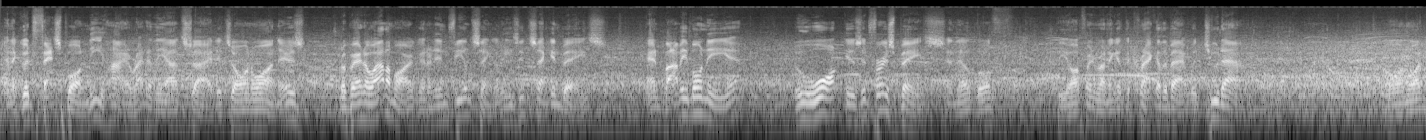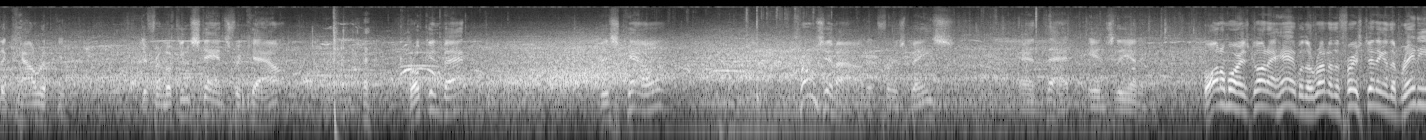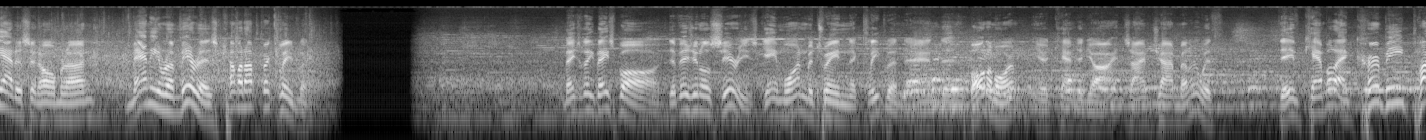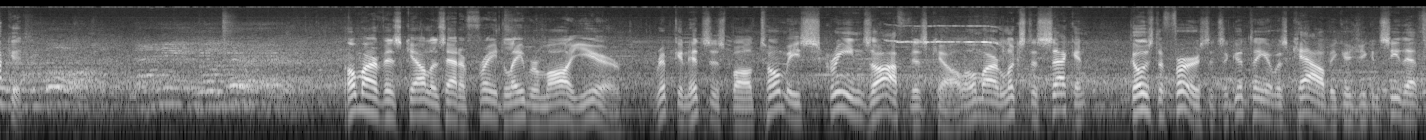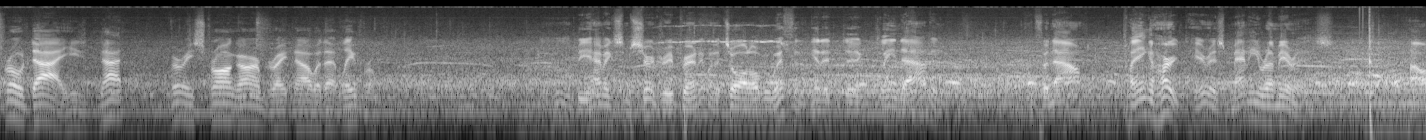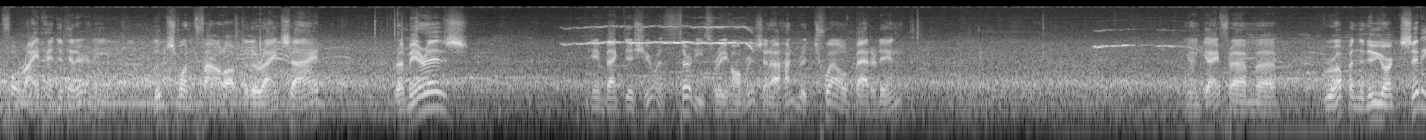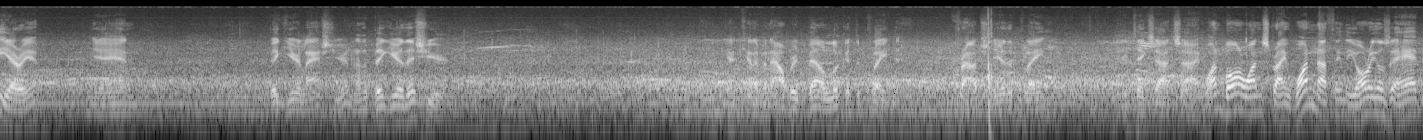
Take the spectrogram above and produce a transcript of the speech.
And a good fastball, knee high, right on the outside. It's 0-1. There's Roberto Alomar, got an infield single. He's at second base. And Bobby Bonilla, who walked, is at first base. And they'll both be off and running at the crack of the bat with two down. Going on to Cal Ripken. Different looking stance for Cal. Broken back. This Vizquel throws him out at first base. And that ends the inning. Baltimore has gone ahead with a run in the first inning of the Brady Anderson home run. Manny Ramirez coming up for Cleveland. Major League Baseball Divisional Series, Game 1 between Cleveland and Baltimore here at Camden Yards. I'm John Miller with Dave Campbell and Kirby Puckett. Omar Vizquel has had a frayed labrum all year. Ripken hits this ball. Thome screens off Vizquel. Omar looks to second, goes to first. It's a good thing it was Cal because you can see that throw die. He's not very strong armed right now with that labrum. He'll be having some surgery apparently when it's all over with and get it uh, cleaned out. And for now, playing hurt, here is Manny Ramirez. Powerful right-handed hitter, and he loops one foul off to the right side. Ramirez Came back this year with 33 homers and 112 batted in. Young guy from uh, grew up in the New York City area and big year last year, another big year this year. Got kind of an Albert Belle look at the plate. Crouched near the plate. He takes outside. One ball, one strike, one nothing. The Orioles ahead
